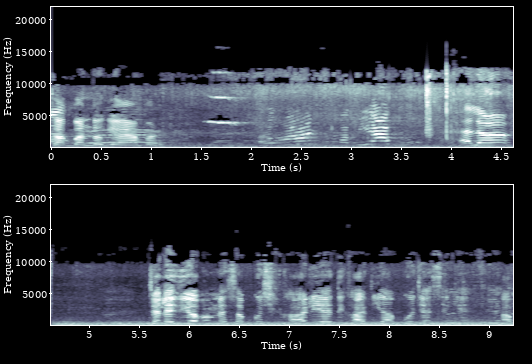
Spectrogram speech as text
सब बंद हो गया यहाँ पर। हेलो। चले जी अब हमने सब कुछ खा लिया दिखा दिया आपको जैसे कि अब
